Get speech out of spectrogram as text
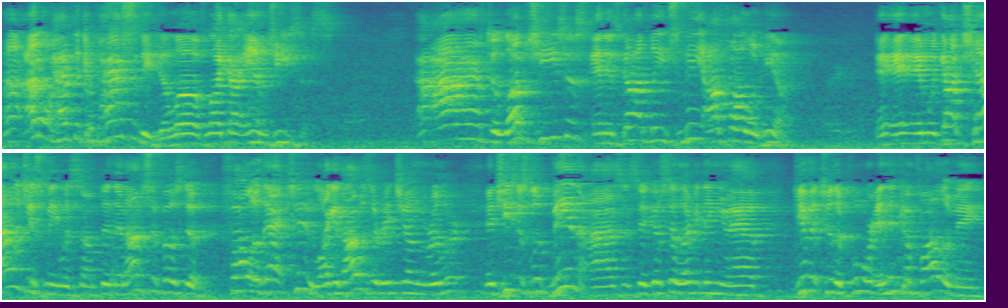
I, don't have the capacity to love like I am Jesus. I, have to love Jesus, and as God leads me, I follow Him. And, and, when God challenges me with something, then I'm supposed to follow that too. Like if I was a rich young ruler and Jesus looked me in the eyes and said, Go sell everything you have, give it to the poor, and then come follow me,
